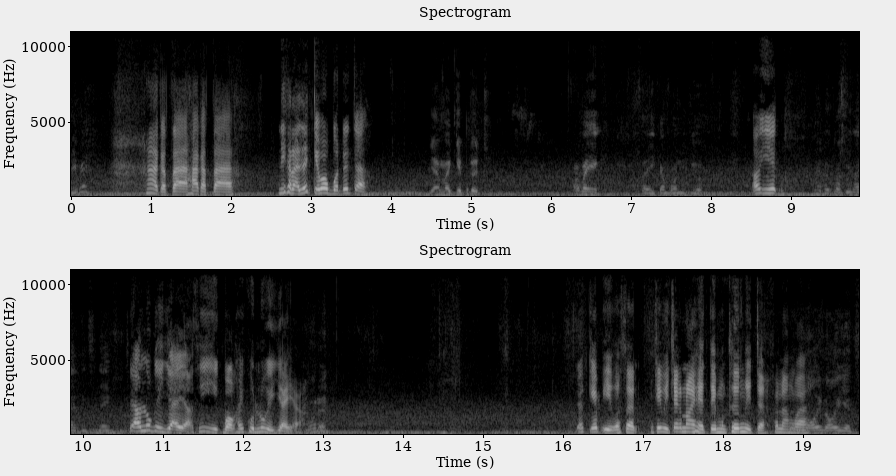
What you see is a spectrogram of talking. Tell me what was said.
ดีไหมห้ากระตาห้ากระตา นี่ขนาดยังเก็บว่าบดด้วยจ้ะแกมาเก็บเกิดเอาไปอีกใส่กำบอลอีกเดียวเอาอีกแล้วก็กินอะไรเป็นแสดงที่เอาลูกใหญ่ๆอะที่อีกบอกให้คุณลูกใหญ่ๆอะโอ้เนี่ยเดี๋ยวเก็บอีกว่าสั่นเก็บอีกจักหน้อยให้เต็มมึงเทิงนี่จ้ะฝรั่งว่าน้อยน้อยๆ jetzt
